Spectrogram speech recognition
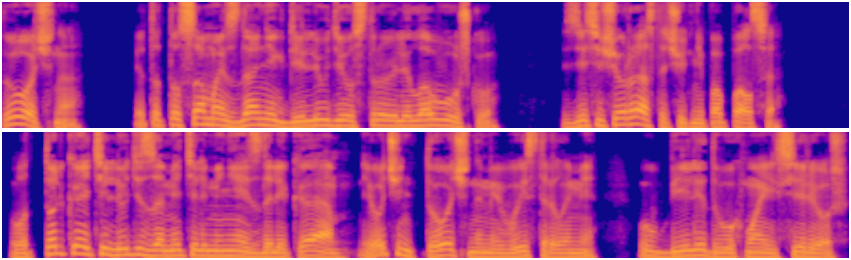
Точно. Это то самое здание, где люди устроили ловушку. Здесь еще раз-то чуть не попался. Вот только эти люди заметили меня издалека и очень точными выстрелами убили двух моих Сереж.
